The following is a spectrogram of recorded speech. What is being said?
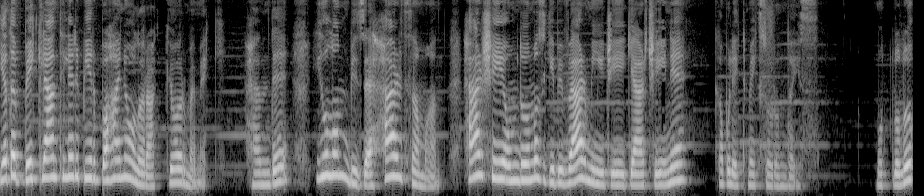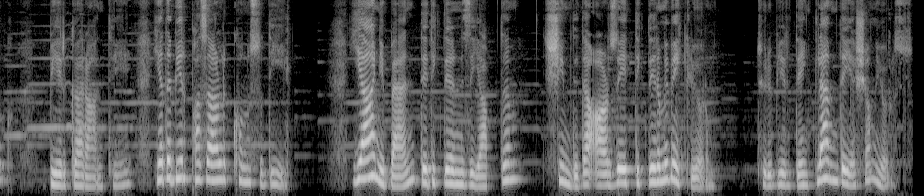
ya da beklentileri bir bahane olarak görmemek hem de yolun bize her zaman her şeyi umduğumuz gibi vermeyeceği gerçeğini kabul etmek zorundayız. Mutluluk bir garanti ya da bir pazarlık konusu değil. Yani ben dediklerinizi yaptım, şimdi de arzu ettiklerimi bekliyorum. Türü bir denklemde yaşamıyoruz.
